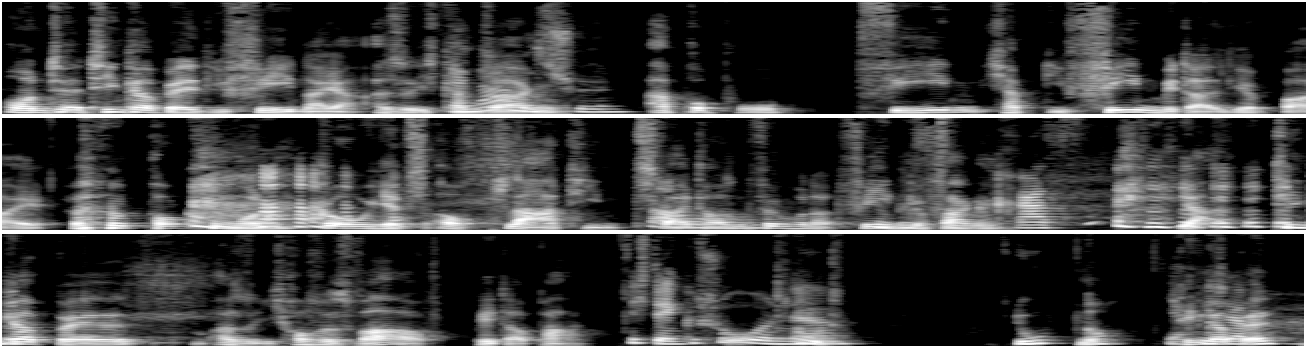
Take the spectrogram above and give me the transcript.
Und äh, Tinkerbell, die Fee, naja, also ich kann sagen, apropos Feen, ich habe die Feenmedaille bei äh, Pokémon Go jetzt auf Platin. 2500 Du Feen gefangen. so krass. Ja, Tinkerbell, also ich hoffe, es war auch Peter Pan. Ich denke schon, ja. Gut. Du noch? Ja, Tinkerbell? Peter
